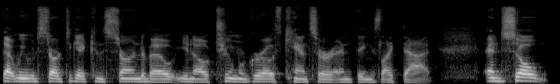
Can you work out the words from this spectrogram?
that we would start to get concerned about, you know, tumor growth, cancer, and things like that. And so,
